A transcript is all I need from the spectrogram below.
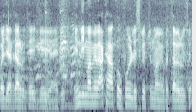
બજાર ચાલુ થઈ જ ગઈ અહીંથી. હિન્દીમાં મેં આખા આખું ફૂલ ડિસ્ક્રિપ્શનમાં મેં બતાવેલું છે.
